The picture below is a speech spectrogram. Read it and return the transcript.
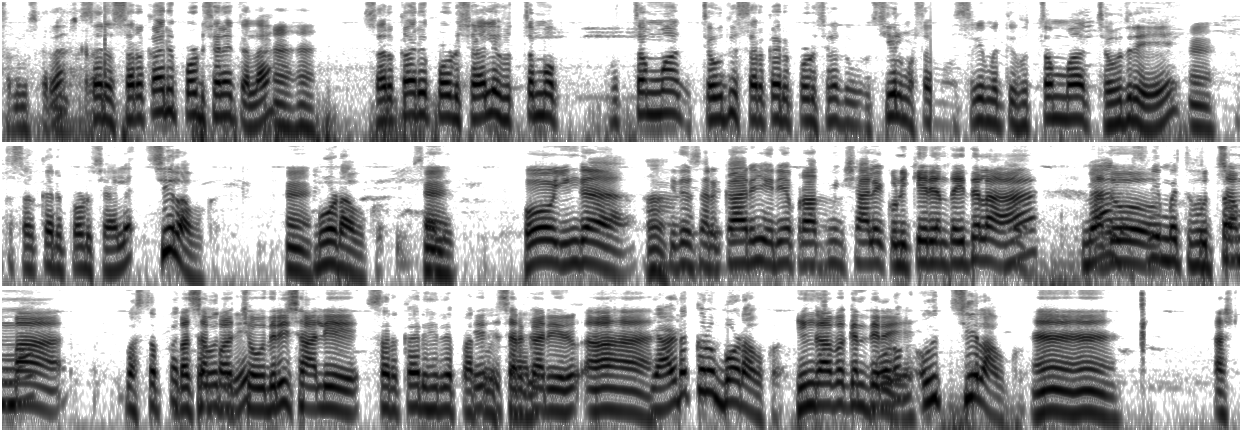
ಸರ್ ನಮಸ್ಕಾರ. ಸರ್ ಸರ್ಕಾರಿ ಪ್ರೌಢಶಾಲೆ ಐತಲ್ಲ? ಹಾಂ ಹಾಂ. ಸರ್ಕಾರಿ ಪ್ರೌಢಶಾಲೆ ಹುಚ್ಚಮ್ಮ ಹುಚ್ಚಮ್ಮ ಚೌಧರಿ ಸರ್ಕಾರಿ ಪ್ರೌಢಶಾಲೆ ಸೀಲ್ ಮಾಡ್ಸ ಶ್ರೀಮತಿ ಹುಚ್ಚಮ್ಮ ಚೌಧರಿ ಸರ್ಕಾರಿ ಪ್ರೌಢಶಾಲೆ ಸೀಲ್ ಆಗ್ಬೇಕು. ಬೋರ್ಡ್ ಆಗ್ಬೇಕು ಶಾಲೆ ಓ ಹಿಂಗ ಇದು ಸರ್ಕಾರಿ ಹಿರಿಯ ಪ್ರಾಥಮಿಕ ಶಾಲೆ ಕುಣಿಕೇರಿ ಅಂತ ಐತಲ್ಲ? ಮ್ಯಾಲೆ ಅದು ಶ್ರೀಮತಿ ಹುಚ್ಚಮ್ಮ ಬಸಪ್ಪ ಬಸಪ್ಪ ಚೌಧರಿ ಶಾಲಿ ಸರ್ಕಾರಿ ಹಿರಿಯ ಪ್ರಾಥಮಿಕ ಸರ್ಕಾರಿ ಹಾ. ಎರಡಕ್ಕೂ ಬೋರ್ಡ್ ಆಗ್ಬೇಕು. ಹಿಂಗ ಆಗ್ಬೇಕಂತೀರಿ ಚೀಲ ಅವಕ ಅಷ್ಟ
